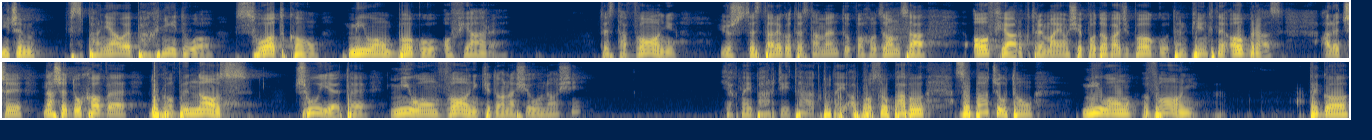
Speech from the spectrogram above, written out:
niczym wspaniałe pachnidło, słodką, miłą Bogu ofiarę. To jest ta woń już ze Starego Testamentu pochodząca ofiar, które mają się podobać Bogu, ten piękny obraz, ale czy nasze duchowe, duchowy nos czuje tę miłą woń, kiedy ona się unosi? Jak najbardziej tak. Tutaj apostoł Paweł zobaczył tą miłą woń tego,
